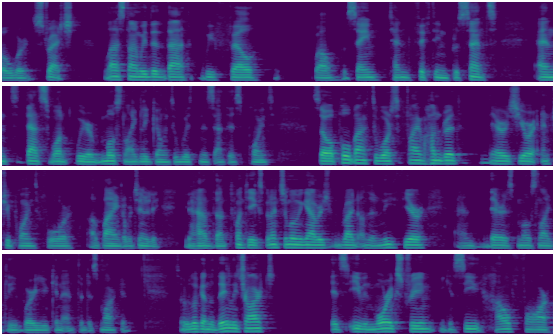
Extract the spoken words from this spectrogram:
overstretched. Last time we did that, we fell, well, the same 10 15%. And that's what we're most likely going to witness at this point. So a pullback towards 500, there is your entry point for a buying opportunity. You have the 20 exponential moving average right underneath here, and there is most likely where you can enter this market. So we look at the daily chart, it's even more extreme. You can see how far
